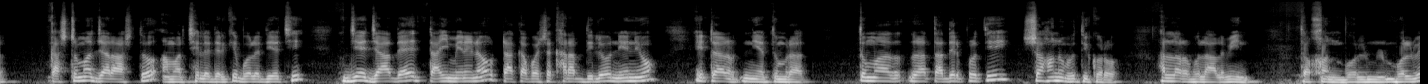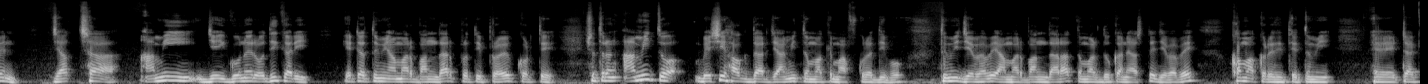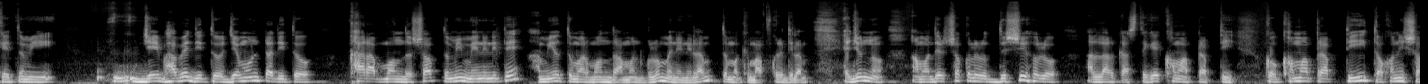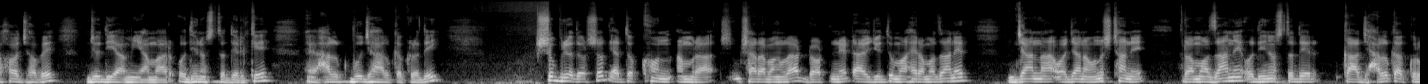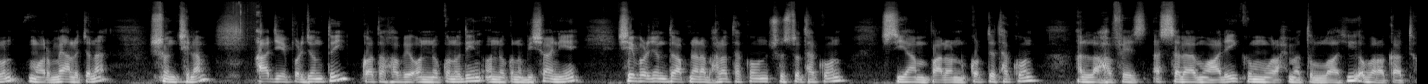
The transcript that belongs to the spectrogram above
কাস্টমার যারা আসতো, আমার ছেলেদেরকে বলে দিয়েছি যে, যা দেয় তাই মেনে নাও, টাকা পয়সা খারাপ দিলেও নিয়ে নিও। এটা নিয়ে তোমরা তোমরা তাদের প্রতি সহানুভূতি করো। আল্লাহ রবুল্লা আলমিন তখন বল- বলবেন যে আচ্ছা আমি যেই গুণের অধিকারী এটা তুমি আমার বান্দার প্রতি প্রয়োগ করতে। সুতরাং আমি তো বেশি হকদার যে আমি তোমাকে মাফ করে দিব। তুমি যেভাবে আমার বান্দারা তোমার দোকানে আসতে যেভাবে ক্ষমা করে দিতে, তুমি এটাকে তুমি যেভাবে দিত, যেমনটা দিত, খারাপ মন্দ সব তুমি মেনে নিতে, আমিও তোমার মন্দ আমলগুলো মেনে নিলাম, তোমাকে মাফ করে দিলাম। এজন্য আমাদের সকলের উদ্দেশ্যই হলো আল্লাহর কাছ থেকে ক্ষমা প্রাপ্তি। ক্ষমা প্রাপ্তি তখনই সহজ হবে যদি আমি আমার অধীনস্থদেরকে হাল বোঝা হালকা করে দিই। সুপ্রিয় দর্শক, এতক্ষণ আমরা সারা বাংলা ডট নেট আয়োজিত মাহে রমাজানের জানা অজানা অনুষ্ঠানে রমাজানে অধীনস্থদের কাজ হালকা করুন মর্মে আলোচনা শুনছিলাম। আজ এ পর্যন্তই, কথা হবে অন্য কোনো দিন, অন্য কোনো বিষয় নিয়ে। সে পর্যন্ত আপনারা ভালো থাকুন, সুস্থ থাকুন, সিয়াম পালন করতে থাকুন। আল্লাহ হাফেজ। আসসালামু আলাইকুম রহমতুল্লাহি ওবরাকাতু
